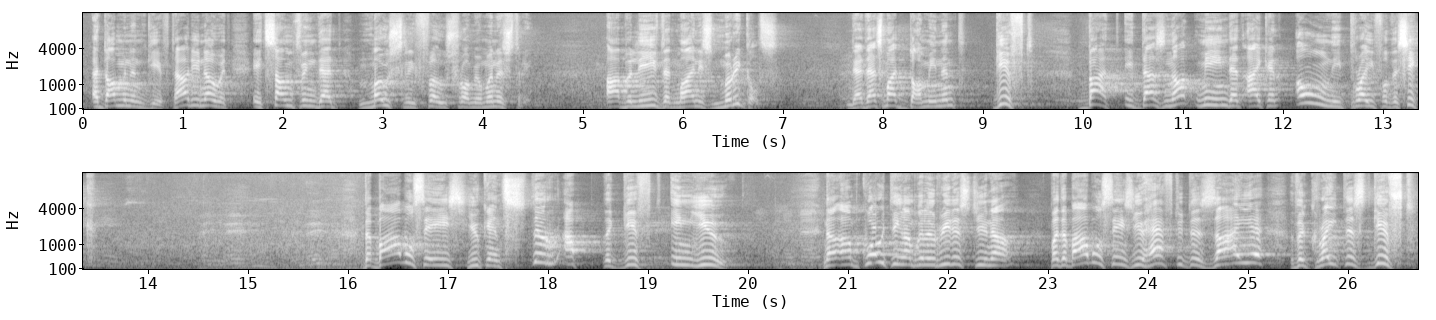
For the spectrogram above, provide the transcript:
A dominant gift. How do you know it? It's something that mostly flows from your ministry. I believe that mine is miracles. That, that's my dominant gift. But it does not mean that I can only pray for the sick. The Bible says you can stir up the gift in you. Now, I'm quoting, I'm going to read this to you now. But the Bible says you have to desire the greatest gift.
